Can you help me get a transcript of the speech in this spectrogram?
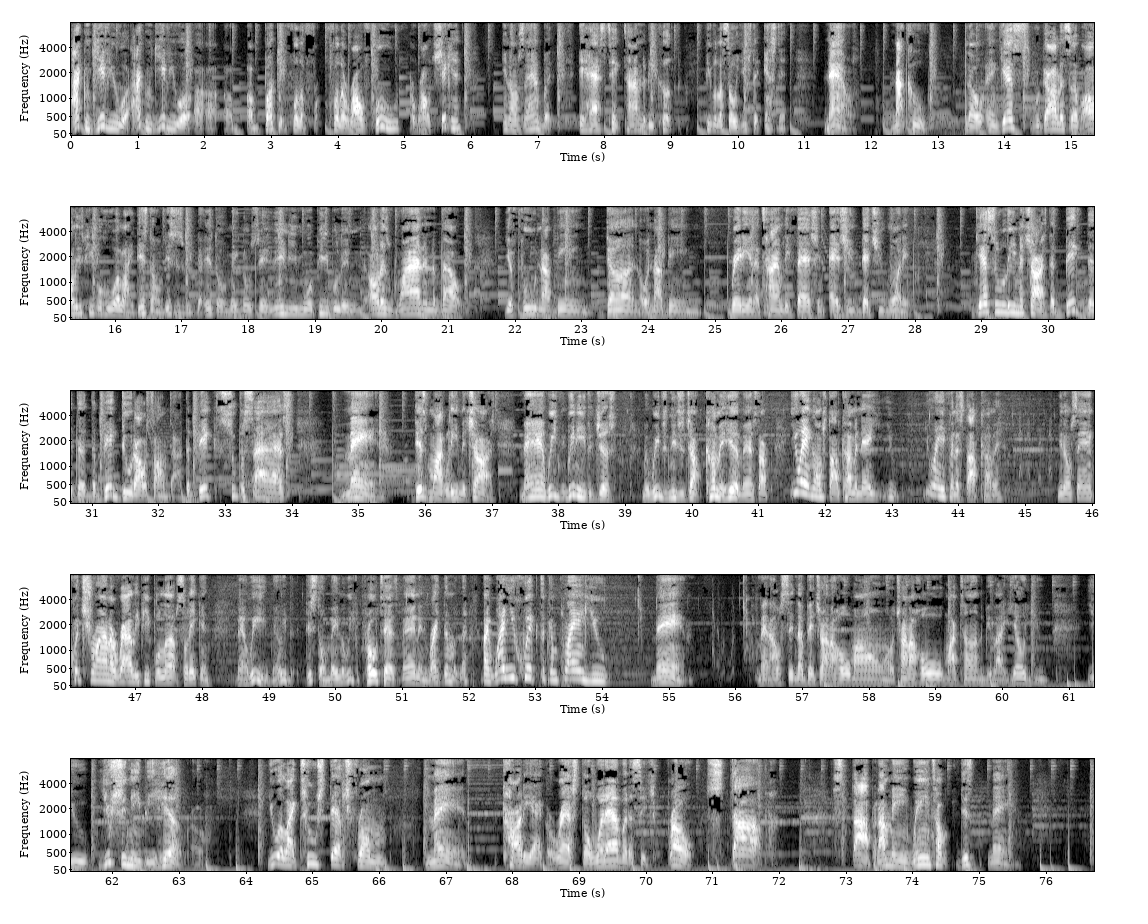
I can give you, a, I can give you a, a, a, a bucket full of full of raw food, a raw chicken. You know what I'm saying? But it has to take time to be cooked. People are so used to instant. Now, not cool you know, and guess regardless of all these people who are like, this don't, this is, this don't make no sense. They need more people and all this whining about your food not being done or not being ready in a timely fashion as you, that you want it. Guess who leading the charge? The big, the, the, the big dude I was talking about, the big supersized man, this Mark leading the charge. Man, we, we need to just, I mean, we just need to stop coming here, man. Stop. You ain't gonna stop coming there. You, you ain't finna stop coming. You know what I'm saying? Quit trying to rally people up so they can, man, we, man, we, this don't make no, we can protest, man, and write them, like, why you quick to complain, you, man, man, I was sitting up here trying to hold my own or trying to hold my tongue to be like, yo, you, you, you shouldn't even be here, bro. You are like two steps from, man, cardiac arrest or whatever the situation. Bro, stop. Stop it. I mean, we ain't talk this man.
